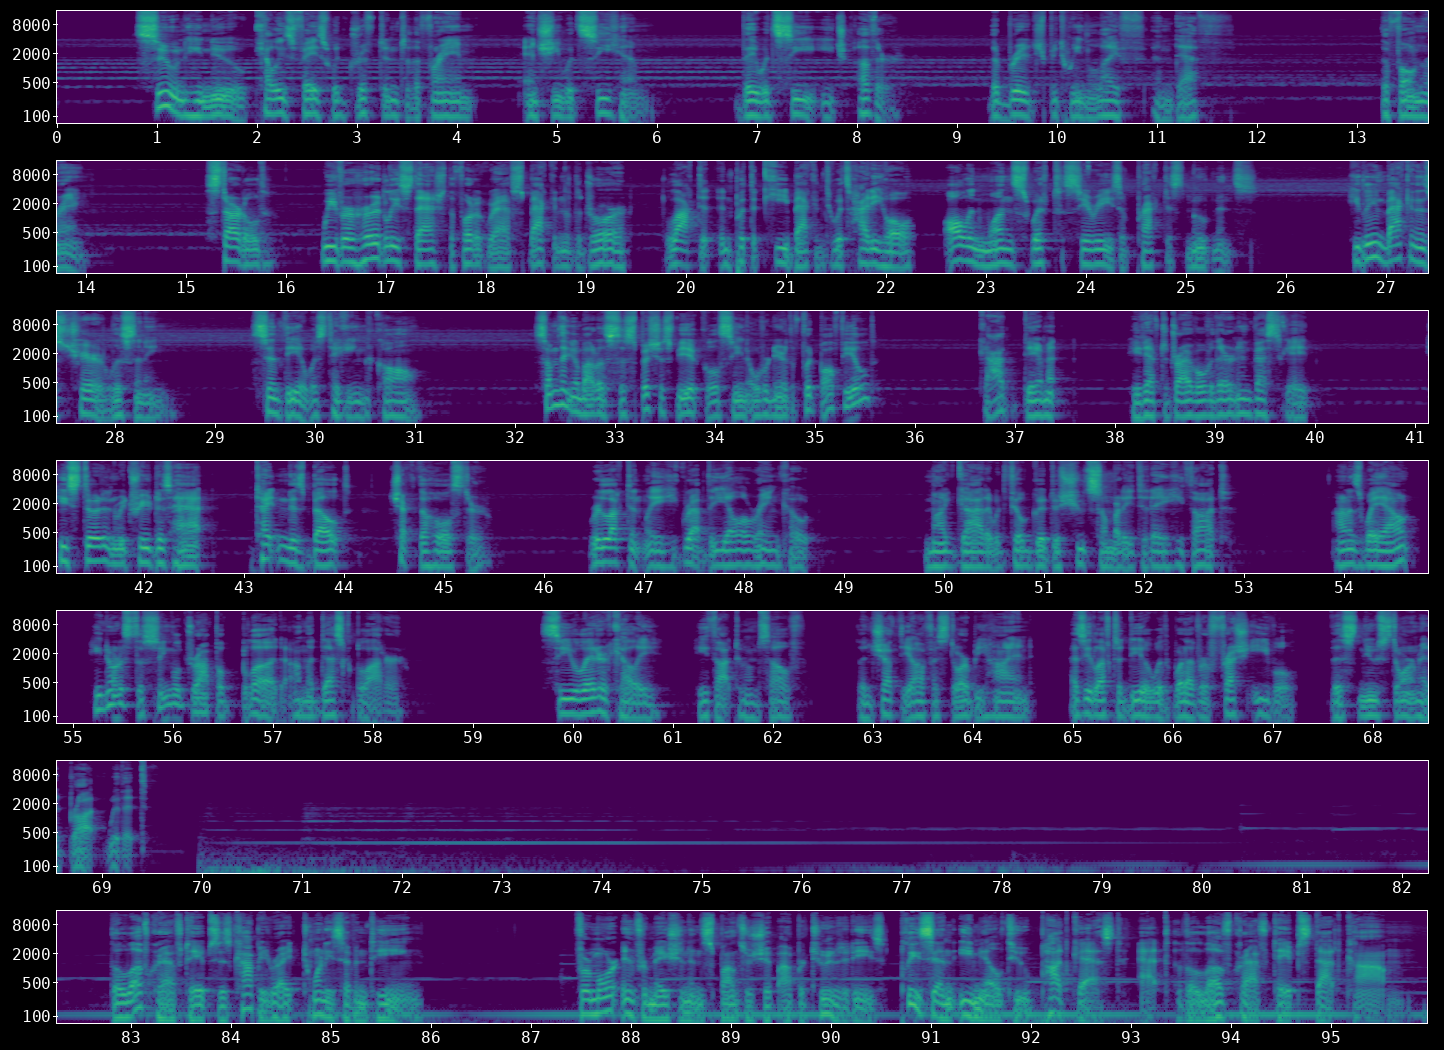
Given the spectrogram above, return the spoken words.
Soon he knew Kelly's face would drift into the frame, and she would see him. They would see each other, the bridge between life and death. The phone rang. Startled, Weaver hurriedly stashed the photographs back into the drawer, locked it, and put the key back into its hidey hole, all in one swift series of practiced movements. He leaned back in his chair, listening. Cynthia was taking the call. Something about a suspicious vehicle seen over near the football field? God damn it. He'd have to drive over there and investigate. He stood and retrieved his hat, tightened his belt, checked the holster. Reluctantly, he grabbed the yellow raincoat. My God, it would feel good to shoot somebody today, he thought. On his way out, he noticed a single drop of blood on the desk blotter. See you later, Kelly, he thought to himself, then shut the office door behind as he left to deal with whatever fresh evil this new storm had brought with it. The Lovecraft Tapes is copyright 2017. For more information and sponsorship opportunities, please send email to podcast at thelovecrafttapes.com.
